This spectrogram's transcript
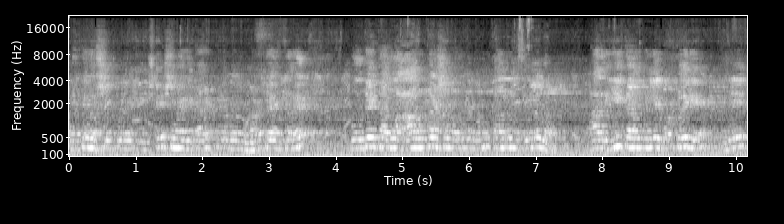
ಪ್ರತಿ ವರ್ಷ ವಿಶೇಷವಾಗಿ ಕಾರ್ಯಕ್ರಮಗಳನ್ನು ಮಾಡ್ತಾ ಇರ್ತಾರೆ. ಬಹುತೇಕ ಅದು ಆ ಅವಕಾಶ ನಮ್ಮ ಕಾಲದಲ್ಲಿ ಸಿಗಲಿಲ್ಲ. ಆದರೆ ಈ ಕಾಲದಲ್ಲಿ ಮಕ್ಕಳಿಗೆ ಅನೇಕ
